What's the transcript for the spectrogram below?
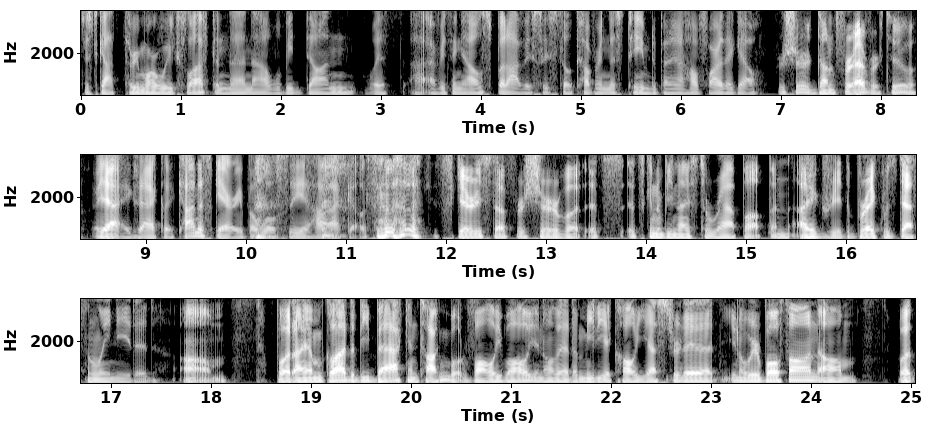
just got three more weeks left, and then uh, we'll be done with uh, everything else. But obviously, still covering this team, depending on how far they go. For sure, done forever too. Yeah, exactly. Kind of scary, but we'll see how that goes. scary stuff for sure, but it's it's going to be nice to wrap up. And I agree, the break was definitely needed. Um, but I am glad to be back and talking about volleyball. You know, they had a media call yesterday that you know we were both on. Um, but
